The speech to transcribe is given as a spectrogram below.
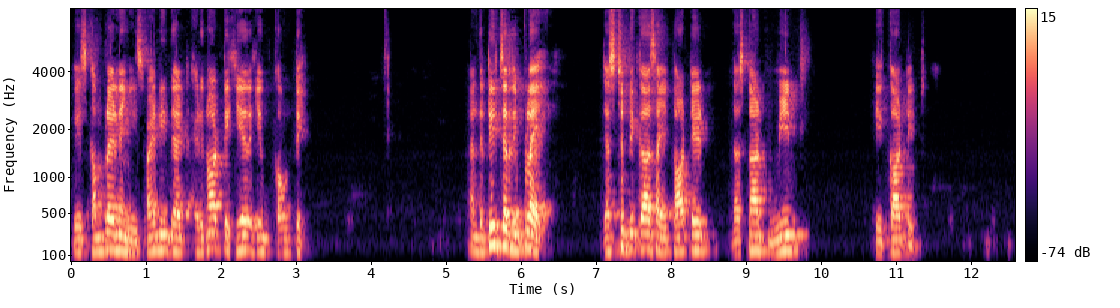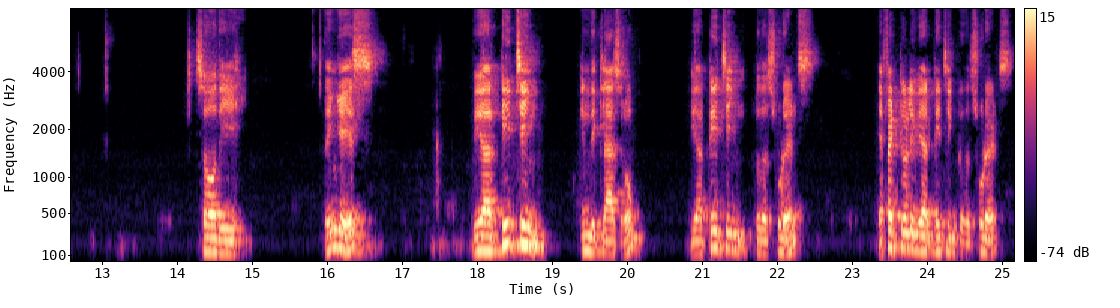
is complaining, is finding that I do not hear him counting. And the teacher reply, just because I taught it does not mean he caught it. So the thing is, we are teaching in the classroom, we are teaching to the students, effectively we are teaching to the students,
